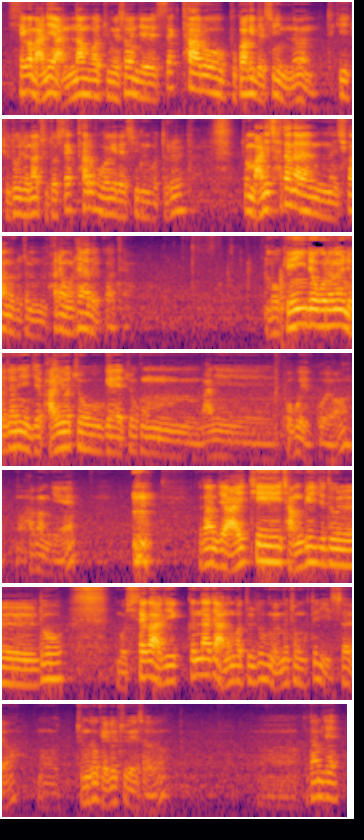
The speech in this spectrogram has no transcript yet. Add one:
시세가 많이 안 난 것 중에서 이제 섹타로 부각이 될 수 있는 특히 주도주나 주도 섹타로 부각이 될 수 있는 것들을 좀 많이 찾아내는 시간으로 좀 활용을 해야 될 것 같아요. 뭐 개인적으로는 여전히 이제 바이오 쪽에 조금 많이 보고 있고요. 뭐 하반기에. 그 다음 이제 IT 장비주들도 뭐 시세가 아직 끝나지 않은 것들도 몇몇 종목들이 있어요. 뭐 중소 개별주에서. 어, 그 다음 이제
